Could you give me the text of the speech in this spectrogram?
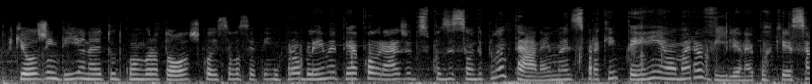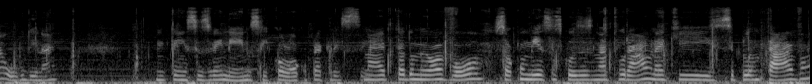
Porque hoje em dia, né, tudo com agrotóxico, se você tem... O problema é ter a coragem e a disposição de plantar, né? Mas para quem tem é uma maravilha, né? Porque é saúde, né? Não tem esses venenos que colocam para crescer. Na época do meu avô, só comia essas coisas natural, né? Que se plantavam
